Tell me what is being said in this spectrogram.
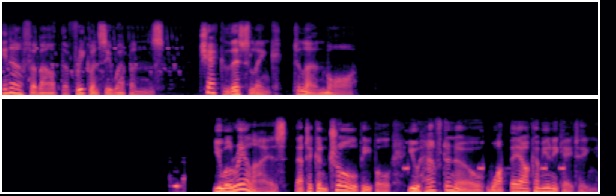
Enough about the frequency weapons. Check this link to learn more. You will realize that to control people, you have to know what they are communicating.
